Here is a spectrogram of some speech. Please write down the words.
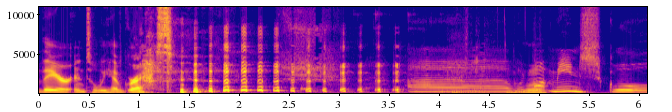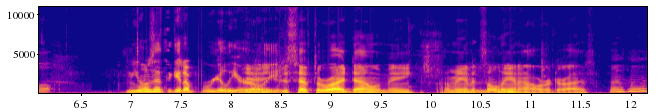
there until we have grass. What Well- about me in school? you always have to get up really early. Yeah, early. you just have to ride down with me. I mean, it's only an hour drive. Uh-huh.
